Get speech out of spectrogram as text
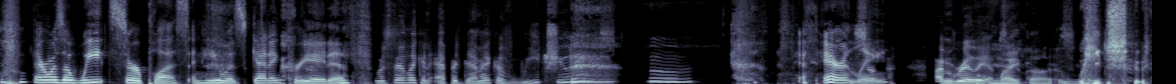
There was a wheat surplus and he was getting creative, Was there like an epidemic of wheat shootings? Mm. apparently. I'm really oh upset my about god this. weed shootings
